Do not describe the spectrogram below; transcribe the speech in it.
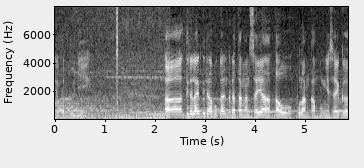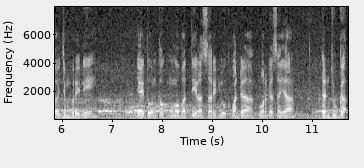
yang berbunyi. Uh, tidak lain tidak bukan kedatangan saya atau pulang kampungnya saya ke Jember ini yaitu untuk mengobati rasa rindu kepada keluarga saya dan juga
